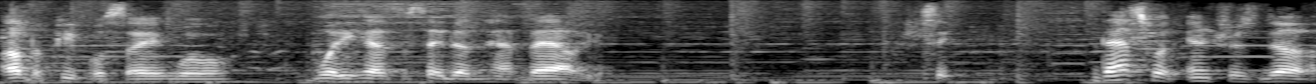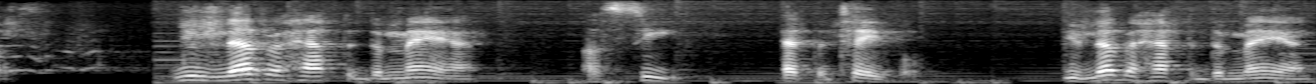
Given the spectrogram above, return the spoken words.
other people say, well, what he has to say doesn't have value. See, that's what interest does. You never have to demand a seat at the table. You never have to demand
